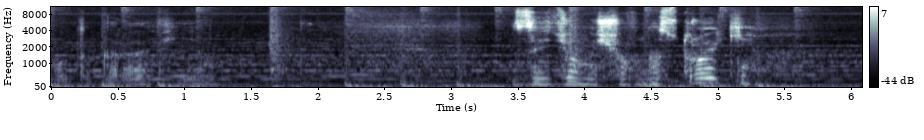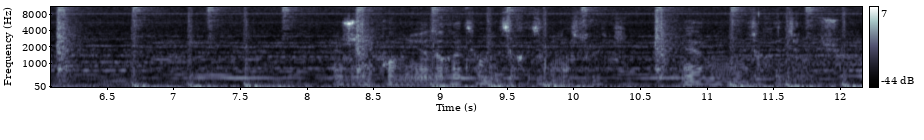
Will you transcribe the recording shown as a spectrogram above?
фотография. Зайдем еще в настройки уже не помню, я заходил, не заходил на настройки. Наверное, не заходил еще.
